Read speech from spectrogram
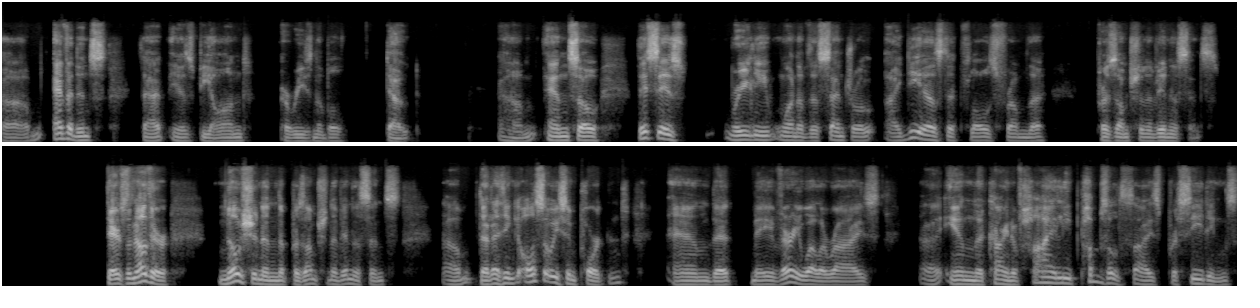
um, evidence that is beyond a reasonable doubt. Um, and so this is really one of the central ideas that flows from the presumption of innocence. There's another notion in the presumption of innocence um, that I think also is important and that may very well arise uh, in the kind of highly publicized proceedings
